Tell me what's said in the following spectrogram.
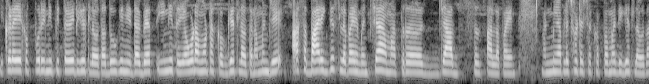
इकडे एका पुरीने पितळीत घेतला होता. दोघींनी डब्यात इनी तर एवढा मोठा कप घेतला होता ना. म्हणजे असं बारीक दिसलं पाहिजे पण चहा मात्र जास्तच आला पाहिजे. आणि मी आपल्या छोट्याशा कपामध्ये घेतला होता.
